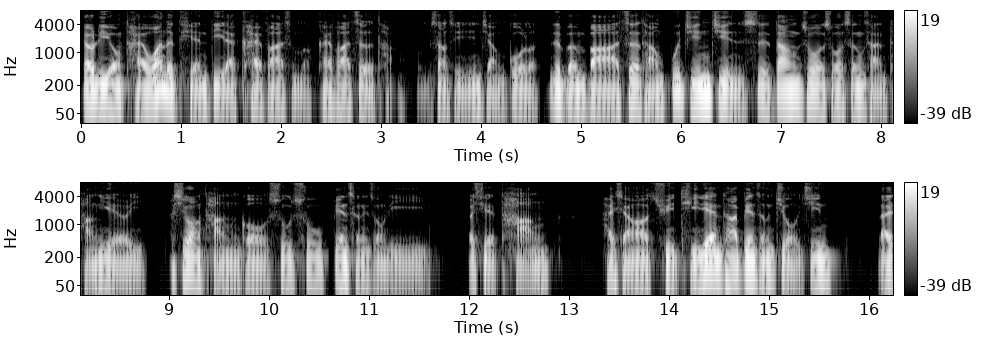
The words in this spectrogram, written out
要利用台湾的田地来开发什么？开发蔗糖。我们上次已经讲过了，日本把蔗糖不仅仅是当做说生产糖业而已，他希望糖能够输出变成一种利益，而且糖还想要去提炼它变成酒精，来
